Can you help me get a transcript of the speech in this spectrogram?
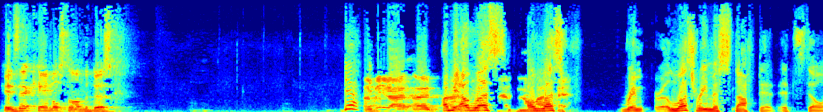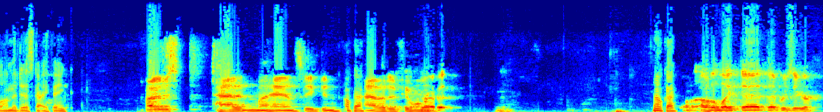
Hey, is that candle still on the disc? Yeah. I mean, I. I, I mean, I unless just had it on my unless hand. Rim, unless Remus snuffed it, it's still on the disc. I think. I just had it in my hand, so you can Okay. have it if you want. Grab want. it. Okay. I want to light that that brazier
